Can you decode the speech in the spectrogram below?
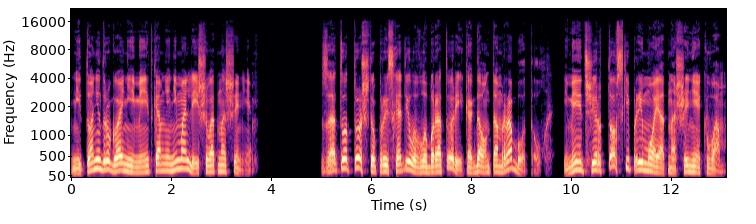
Ни то, ни другое не имеет ко мне ни малейшего отношения. Зато то, что происходило в лаборатории, когда он там работал, имеет чертовски прямое отношение к вам.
